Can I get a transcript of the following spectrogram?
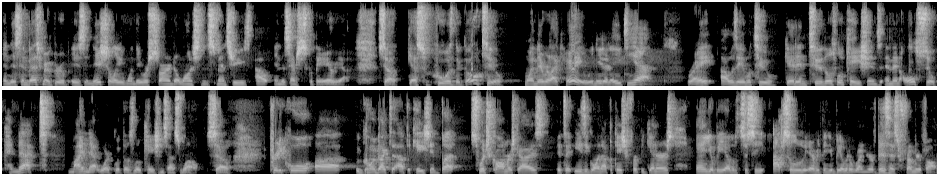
And this investment group is initially when they were starting to launch the dispensaries out in the San Francisco Bay Area. So guess who was the go-to when they were like, hey, we need an ATM, right? I was able to get into those locations and then also connect my network with those locations as well. So, pretty cool. Uh, going back to the application, but Switch Commerce, guys, it's an easygoing application for beginners, and you'll be able to see absolutely everything. You'll be able to run your business from your phone.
